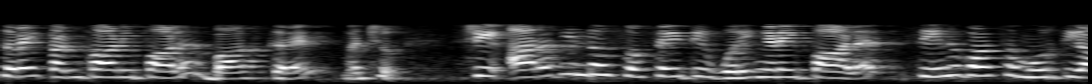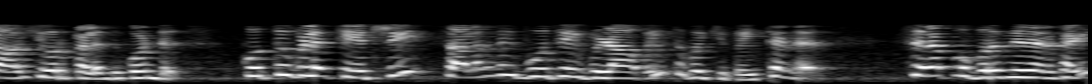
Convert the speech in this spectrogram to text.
சிறை கண்காணிப்பாளர் பாஸ்கரன் மற்றும் ஸ்ரீ அரவிந்தோ சொசைட்டி ஒருங்கிணைப்பாளர் சீனிவாசமூர்த்தி ஆகியோர் கலந்து கொண்டு குத்துவிளக்கேற்றி சலங்கை பூஜை விழாவை துவக்கி வைத்தனர். சிறப்பு விருந்தினர்கள்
